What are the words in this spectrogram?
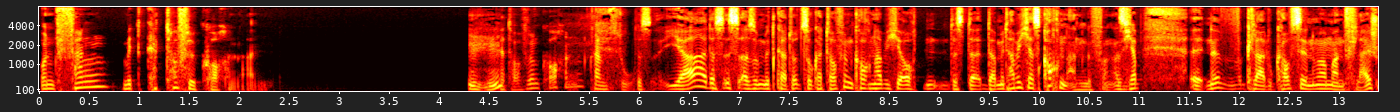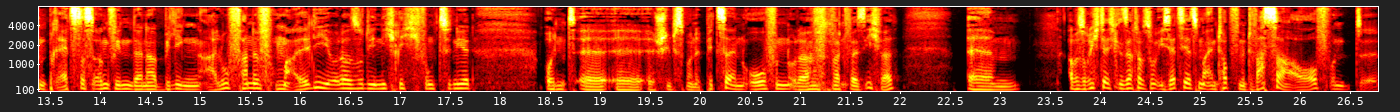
und fangen mit Kartoffelkochen an. Mhm. Kartoffeln kochen kannst du. Das, ja, das ist also mit Kartoffel, zu Kartoffeln kochen habe ich ja auch das da, damit habe ich das Kochen angefangen. Also ich habe äh, ne klar, du kaufst ja immer mal ein Fleisch und brätst das irgendwie in deiner billigen Alupfanne vom Aldi oder so, die nicht richtig funktioniert und äh, äh, schiebst mal eine Pizza in den Ofen oder was weiß ich was. Ähm, aber so richtig ich gesagt habe, so ich setze jetzt mal einen Topf mit Wasser auf und äh,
